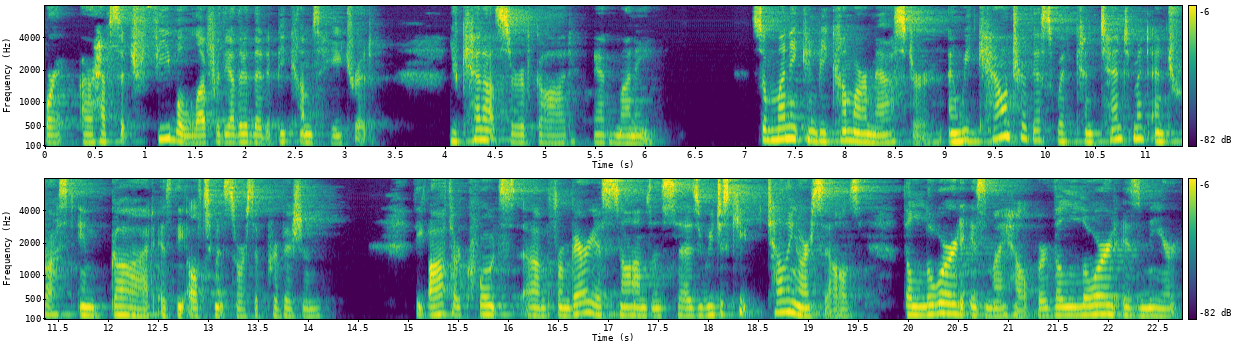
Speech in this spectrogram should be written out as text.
or, or have such feeble love for the other that it becomes hatred. You cannot serve God and money. So money can become our master, and we counter this with contentment and trust in God as the ultimate source of provision. The author quotes um, from various Psalms and says, We just keep telling ourselves, The Lord is my helper, the Lord is near.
